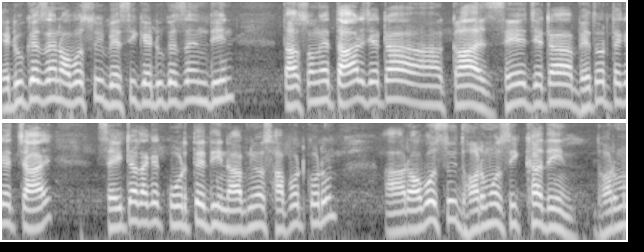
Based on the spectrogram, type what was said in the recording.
এডুকেশন অবশ্যই বেসিক এডুকেশন দিন। তার সঙ্গে তার যেটা কাজ, সে যেটা ভেতর থেকে চায়, সেইটা তাকে করতে দিন। আপনিও সাপোর্ট করুন। আর অবশ্যই ধর্ম শিক্ষা দিন। ধর্ম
